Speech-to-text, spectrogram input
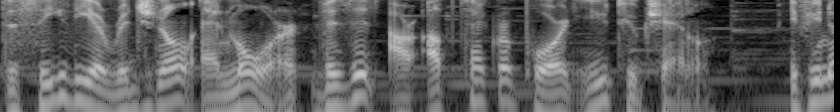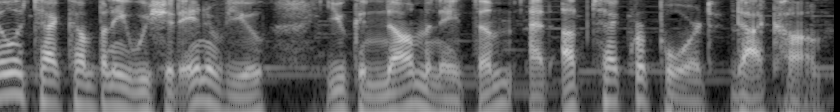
To see the original and more, visit our UpTech Report YouTube channel. If you know a tech company we should interview, you can nominate them at uptechreport.com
